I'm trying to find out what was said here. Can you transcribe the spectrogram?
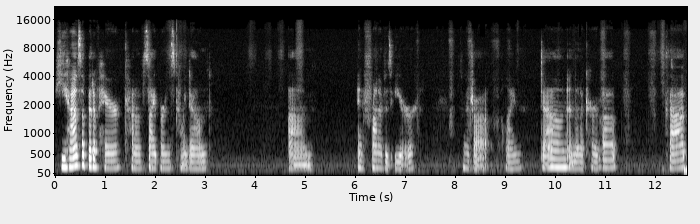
he has a bit of hair, kind of sideburns coming down um, in front of his ear. I'm going to draw a line down and then a curve up, like that.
